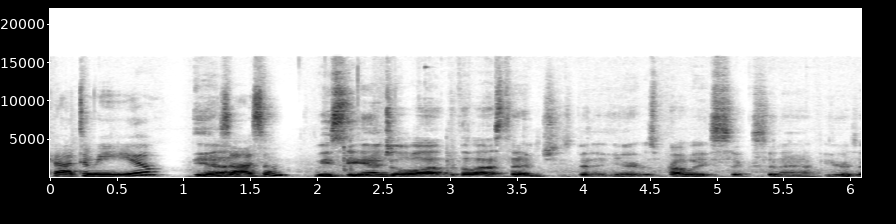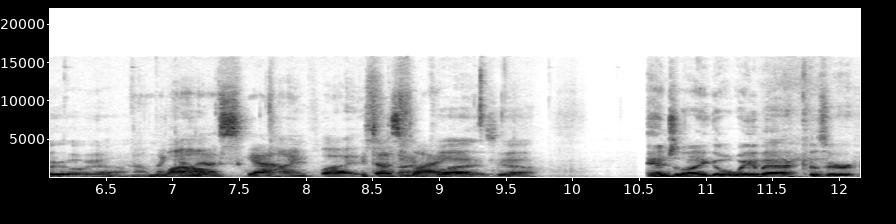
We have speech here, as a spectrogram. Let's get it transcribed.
got to meet you. Yeah. It was awesome. We see Angela a lot, but the last time she's been in here it was probably six and a half years ago. Yeah. Oh my Wow. goodness. Yeah. Time flies. It does Time fly. flies, yeah. Angela and I go way back because her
